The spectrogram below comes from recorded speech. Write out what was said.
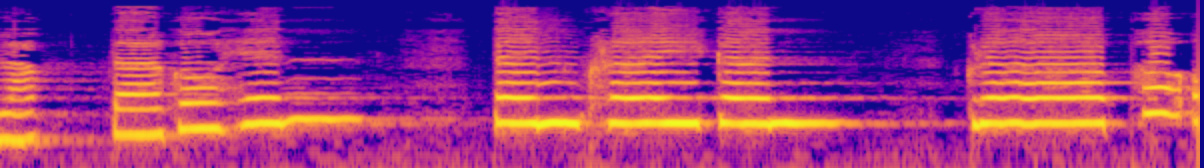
หลับตาก็เห็น เป็นใครกัน กราบพระอ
